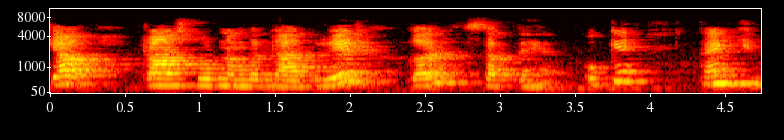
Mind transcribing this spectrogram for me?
क्या ट्रांसपोर्ट नंबर कैलकुलेट कर सकते हैं। ओके थैंक यू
